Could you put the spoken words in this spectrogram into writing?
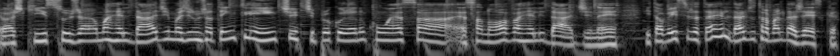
Eu acho que isso já é uma realidade. Imagino já tem cliente te procurando com essa, essa nova realidade, né? E talvez seja até a realidade do trabalho da Jéssica,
